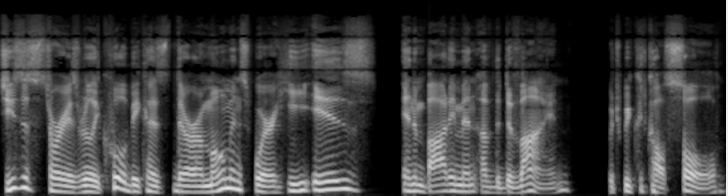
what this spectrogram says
Jesus' story is really cool because there are moments where he is an embodiment of the divine, which we could call soul,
